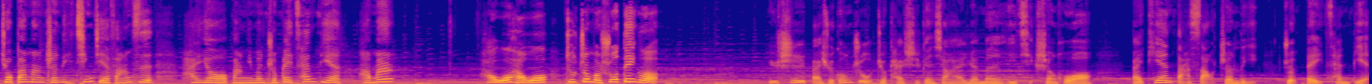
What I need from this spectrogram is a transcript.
就帮忙整理清洁房子，还有帮你们准备餐点，好吗？”“好哦，好哦，就这么说定了。”于是白雪公主就开始跟小矮人们一起生活，白天打扫整理，准备餐点。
